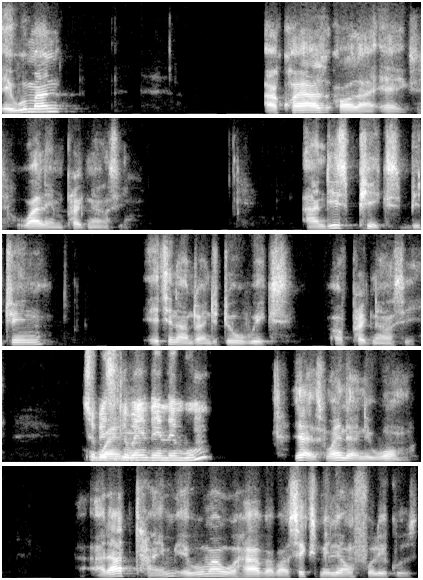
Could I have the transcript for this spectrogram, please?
a woman acquires all her eggs while in pregnancy. And this peaks between 18 and 22 weeks of pregnancy. So basically when, when they're in the womb? Yes, when they're in the womb. At that time, a woman will have about 6 million follicles.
